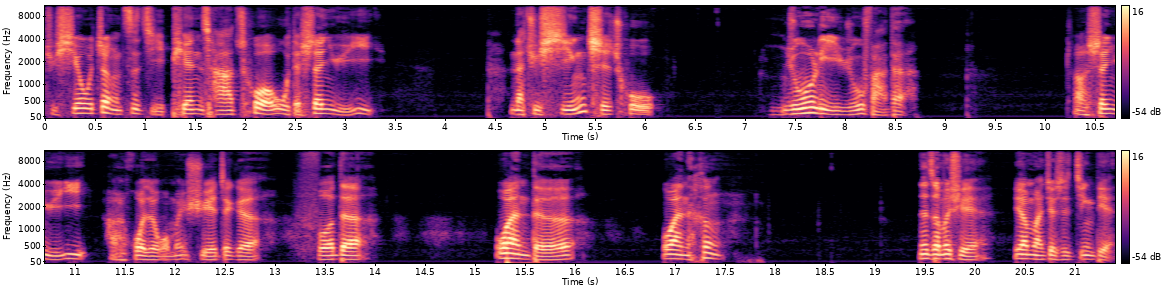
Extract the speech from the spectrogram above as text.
去修正自己偏差错误的身与意，那去行持出如理如法的啊身语意啊，或者我们学这个佛的万德万行。那怎么学？要么就是经典，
